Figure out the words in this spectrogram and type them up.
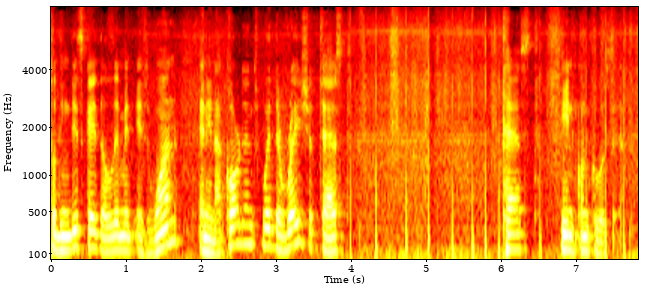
So in this case the limit is 1 and in accordance with the ratio test test inconclusive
